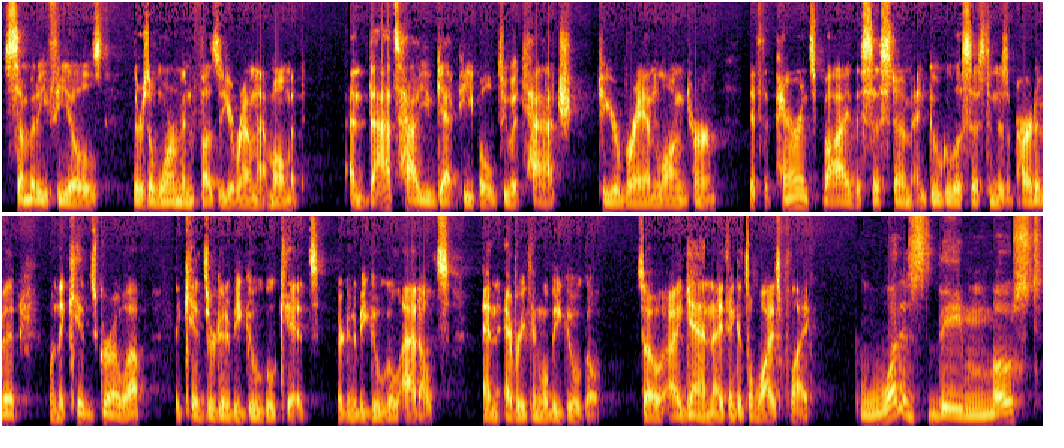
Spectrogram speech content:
Somebody feels there's a warm and fuzzy around that moment. And that's how you get people to attach to your brand long term. If the parents buy the system and Google Assistant is a part of it, when the kids grow up, the kids are going to be Google kids. They're going to be Google adults and everything will be Google. So again, I think it's a wise play. What is the most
